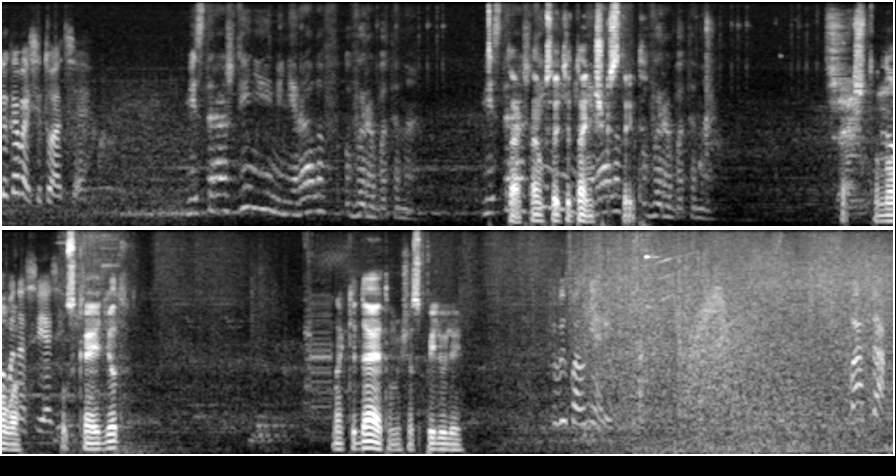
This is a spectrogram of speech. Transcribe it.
Какова ситуация? Месторождение минералов выработано. Так, там, кстати, минералов стоит. Выработано. Так что Нова Нова на связи. пускай идет. Накидает ему сейчас пилюлей. Выполняю. В атаку!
